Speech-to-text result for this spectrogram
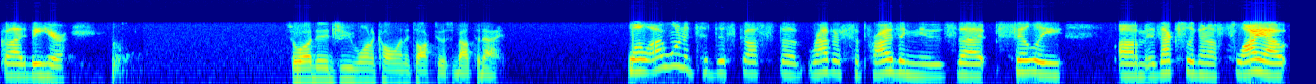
glad to be here. So, what did you want to call in and talk to us about today? Well, I wanted to discuss the rather surprising news that Philly um, is actually going to fly out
